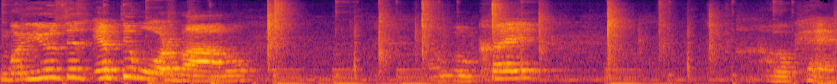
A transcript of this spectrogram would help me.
I'm gonna use this empty water bottle. I'm gonna cut it. Okay.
